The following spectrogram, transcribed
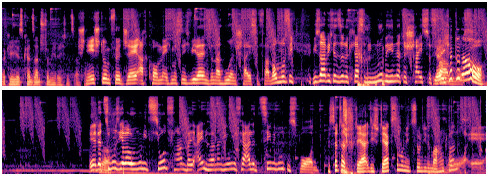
Okay, hier ist kein Sandsturm, hier regnet es einfach. Schneesturm für Jay. Ach komm, ey, ich muss nicht wieder in so einer Hurenscheiße fahren. Warum muss ich. Wieso habe ich denn so eine Klasse, die nur behinderte Scheiße fahren Ja, ich hab das auch. Ja, dazu Ja. muss ich aber auch Munition fahren bei Einhörnern, die ungefähr alle 10 Minuten spawnen. Ist das, das stär die stärkste Munition, die du machen kannst? Boah, ey.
